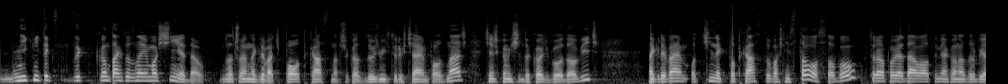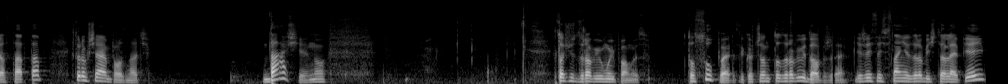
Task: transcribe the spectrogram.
nikt mi tych, tych kontaktów znajomości nie dał. Zacząłem nagrywać podcast na przykład z ludźmi, których chciałem poznać, ciężko mi się do kogoś było dobić. Nagrywałem odcinek podcastu właśnie z tą osobą, która opowiadała o tym, jak ona zrobiła startup, którą chciałem poznać. Da się, no. Ktoś już zrobił mój pomysł. To super, tylko czy on to zrobił dobrze? Jeżeli jesteś w stanie zrobić to lepiej,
